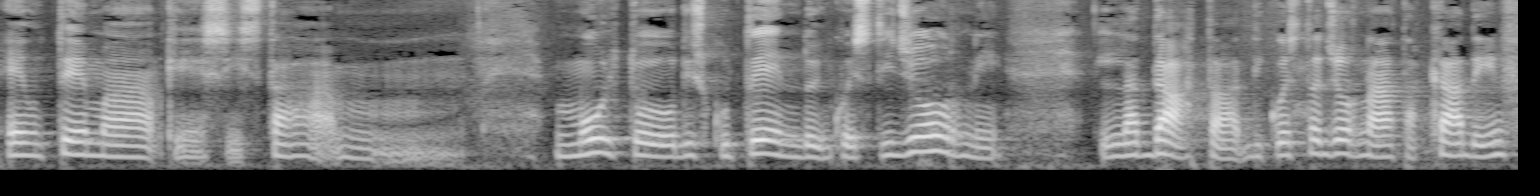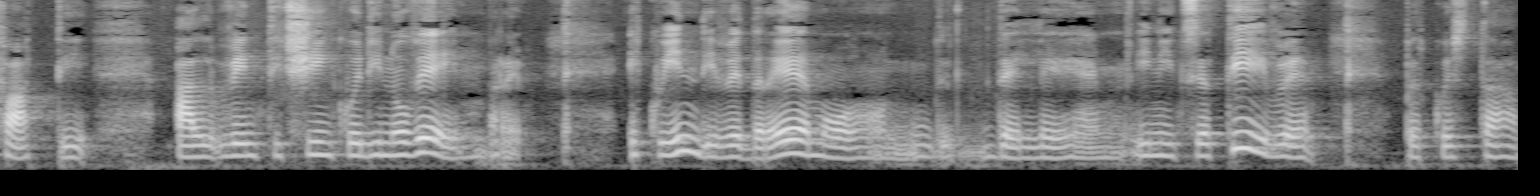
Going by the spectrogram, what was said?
È un tema che si sta mm, molto discutendo in questi giorni. La data di questa giornata cade infatti al 25 di novembre e quindi vedremo delle iniziative per questa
